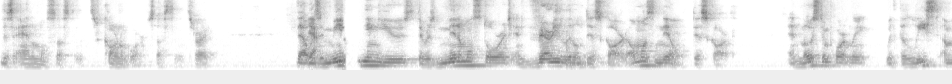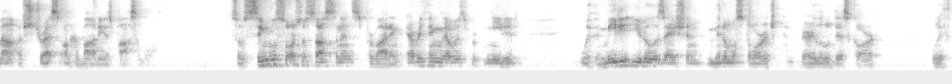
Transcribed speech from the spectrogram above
this animal sustenance, carnivore sustenance, right? That was immediately being used. There was minimal storage and very little discard, almost nil discard. And most importantly, with the least amount of stress on her body as possible. So, single source of sustenance, providing everything that was needed with immediate utilization, minimal storage, and very little discard, with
